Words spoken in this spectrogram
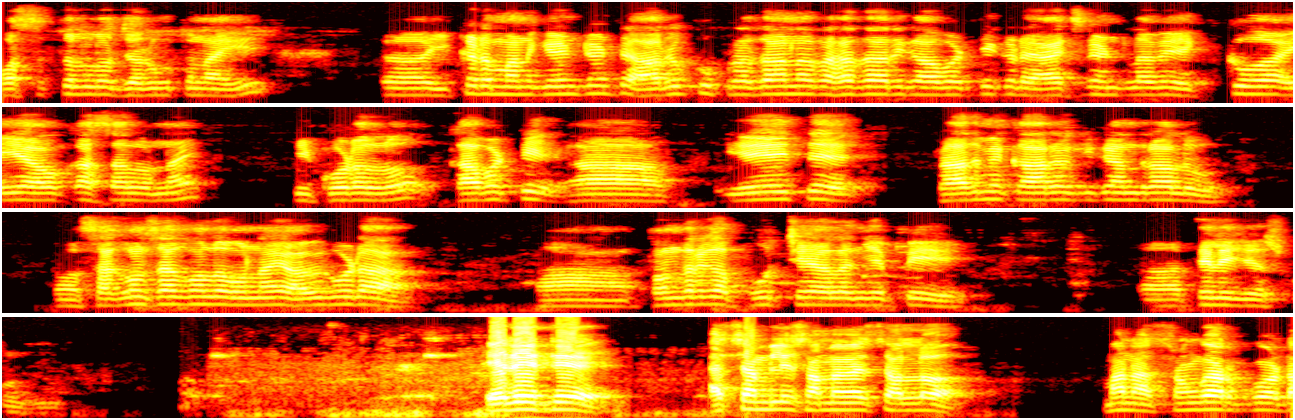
వసతుల్లో జరుగుతున్నాయి. ఇక్కడ మనకేంటంటే అరకు ప్రధాన రహదారి కాబట్టి ఇక్కడ యాక్సిడెంట్లు అవి ఎక్కువ అయ్యే అవకాశాలు ఉన్నాయి ఈ కూడల్లో. కాబట్టి ఏ అయితే ప్రాథమిక ఆరోగ్య కేంద్రాలు సగం సగంలో ఉన్నాయో అవి కూడా తొందరగా పూర్తి చేయాలని చెప్పి తెలియజేసుకుంటున్నాం. ఏదైతే అసెంబ్లీ సమావేశాల్లో మన శృంగారకోట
